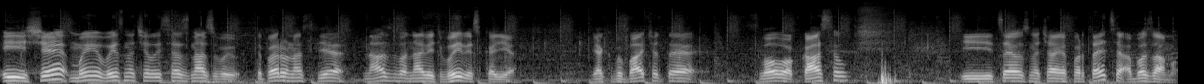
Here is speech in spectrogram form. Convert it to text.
І ще ми визначилися з назвою. Тепер у нас є назва, навіть вивіска є. Як ви бачите, слово касл, і це означає фортеця або замок.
